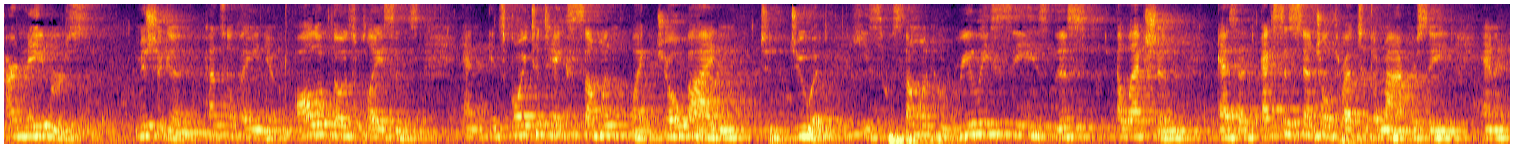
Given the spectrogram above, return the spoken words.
our neighbors, Michigan, Pennsylvania, all of those places. And it's going to take someone like Joe Biden to do it. He's someone who really sees this election as an existential threat to democracy and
